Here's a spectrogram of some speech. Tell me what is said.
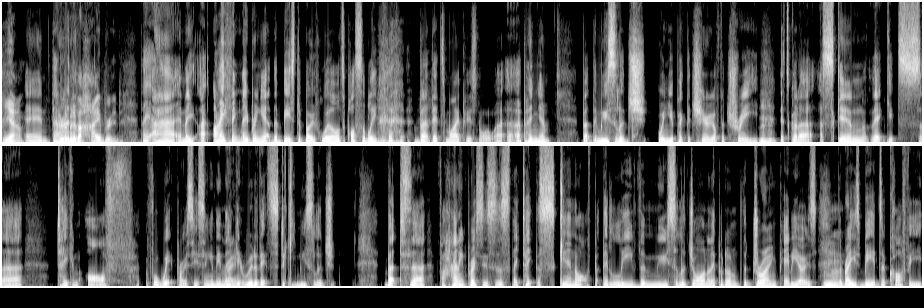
Yeah. and they're little bit of a hybrid. they are and they I, I think they bring out the best of both worlds possibly but that's my personal uh, uh, opinion but the mucilage when you pick the cherry off the tree Mm-hmm. it's got a, a skin that gets uh, taken off for wet processing and then they Right. get rid of that sticky mucilage but uh, for honey processes, they take the skin off, but they leave the mucilage on, and they put it on the drying patios, the raised beds of coffee,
